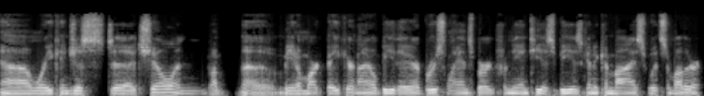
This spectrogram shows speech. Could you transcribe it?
uh, where you can just uh, chill. And uh, you know, Mark Baker and I will be there. Bruce Landsberg from the NTSB is going to come by with some other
